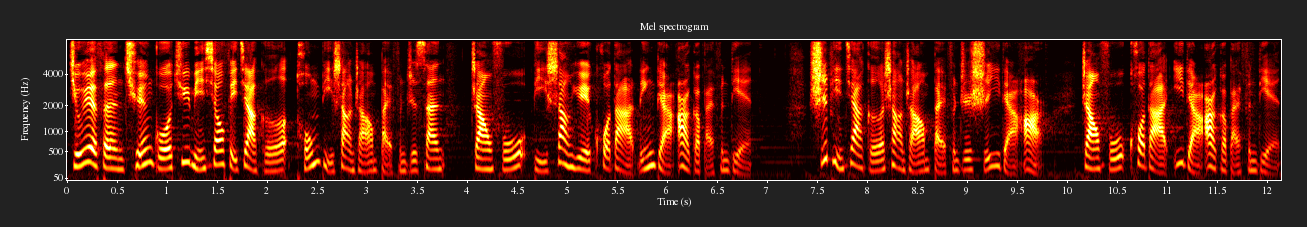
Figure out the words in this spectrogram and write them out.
九月份全国居民消费价格同比上涨百分之三，涨幅比上月扩大零点二个百分点；食品价格上涨百分之十一点二，涨幅扩大一点二个百分点。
